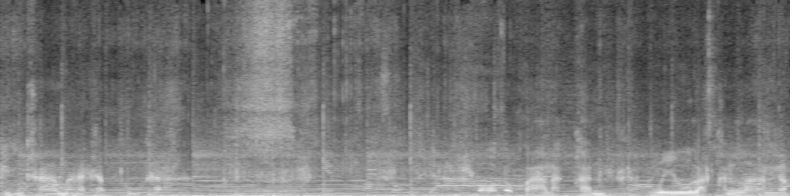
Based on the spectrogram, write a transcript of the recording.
คุ้มค่ามากครับ คุ้มค่าบ่อตกปลาหลักพัน วิวหลักพันล้านครับ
